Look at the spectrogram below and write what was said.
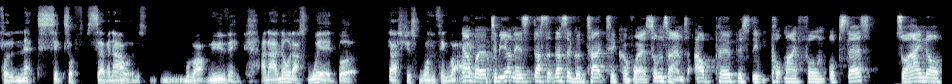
for the next six or seven hours without moving. And I know that's weird, but that's just one thing that. Yeah, I, but to be honest, that's a, that's a good tactic of where sometimes I'll purposely put my phone upstairs. So I know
